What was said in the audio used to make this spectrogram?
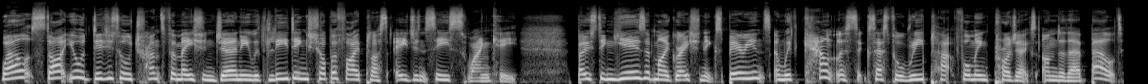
Well, start your digital transformation journey with leading Shopify Plus agency Swanky. Boasting years of migration experience and with countless successful replatforming projects under their belt,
